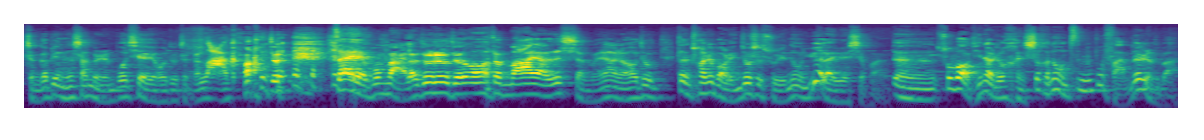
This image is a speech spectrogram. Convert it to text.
整个变成山本仁波切以后，就整个拉垮，就 再也不买了，就是觉得我的妈呀，这什么呀？然后就但川久保玲就是属于那种越来越喜欢，嗯，说不好听点就很适合那种自命不凡的人吧，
